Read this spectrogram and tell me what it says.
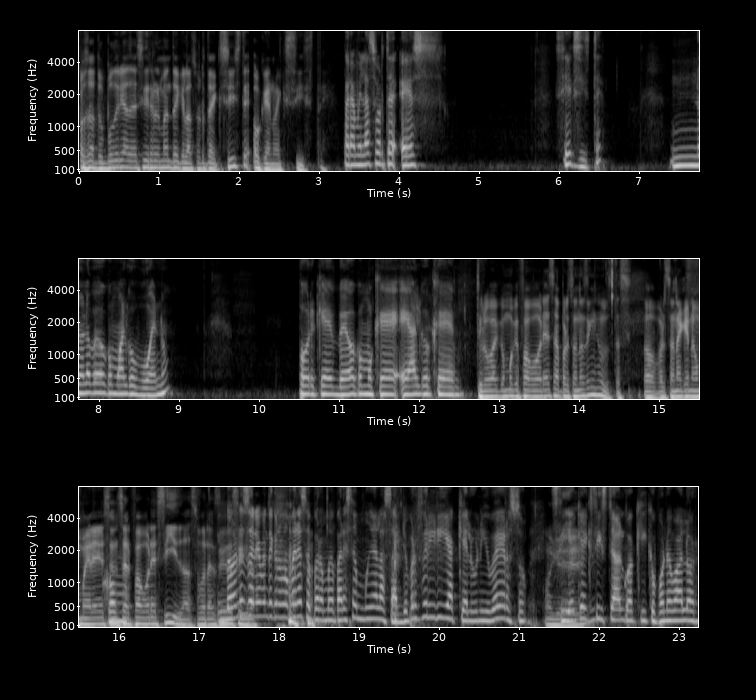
O sea, tú podrías decir realmente que la suerte existe o que no existe. Para mí la suerte es... Sí existe. No lo veo como algo bueno. Porque veo como que es algo que... Tú lo ves como que favorece a personas injustas o personas que no merecen ser favorecidas, por así No decirlo. necesariamente que no lo merece, pero me parece muy al azar. Yo preferiría que el universo, si es que existe algo aquí que pone valor,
